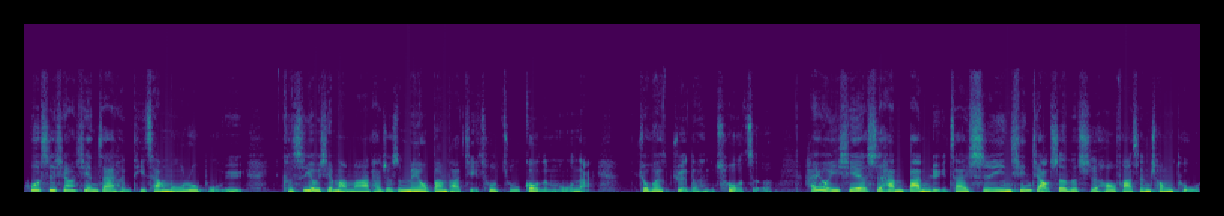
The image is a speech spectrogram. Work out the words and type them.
或是像现在很提倡母乳哺育，可是有些妈妈她就是没有办法挤出足够的母奶。就会觉得很挫折，还有一些是和伴侣在适应新角色的时候发生冲突。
